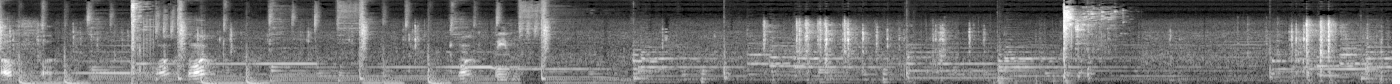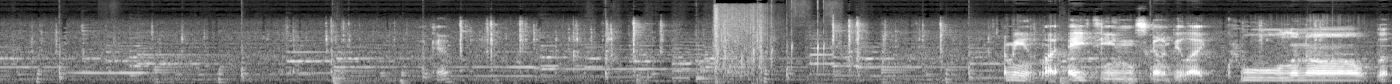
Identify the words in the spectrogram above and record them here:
Oh fuck. Come on, come on. Come on, leave. Okay. 18's gonna be like cool and all, but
